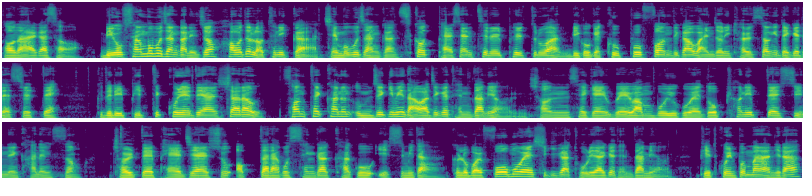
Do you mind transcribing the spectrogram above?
더 나아가서 미국 상무부 장관이죠. 하워드 러트니까 재무부 장관 스콧 베센트를 필두로 한 미국의 국부 펀드가 완전히 결성이 되게 됐을 때 그들이 비트코인에 대한 샤라웃, 선택하는 움직임이 나와지게 된다면 전 세계 외환 보유고에도 편입될 수 있는 가능성 절대 배제할 수 없다라고 생각하고 있습니다. 글로벌 포모의 시기가 도래하게 된다면 비트코인뿐만 아니라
